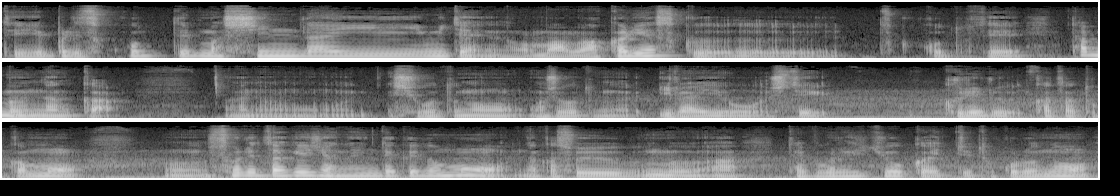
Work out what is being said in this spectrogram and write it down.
でやっぱりそこってまあ信頼みたいなのがまあ分かりやすくつくことで多分なんかあの仕事のお仕事の依頼をしてくれる方とかも、うん、それだけじゃないんだけどもなんかそういう部分あタイポグラフィー協会っていうところの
